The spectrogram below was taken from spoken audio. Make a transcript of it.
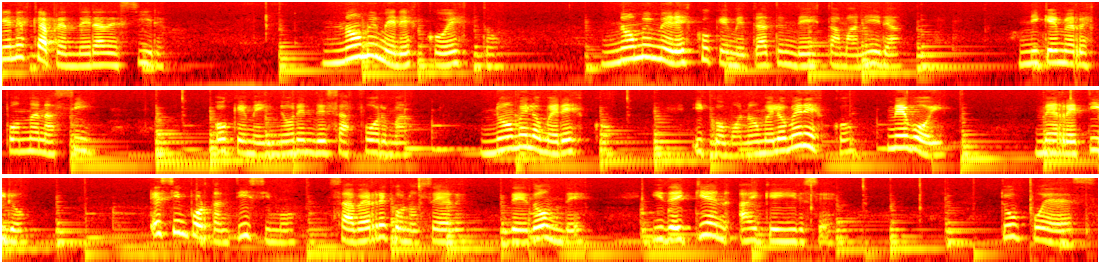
tienes que aprender a decir, no me merezco esto, no me merezco que me traten de esta manera, ni que me respondan así, o que me ignoren de esa forma. No me lo merezco. Y como no me lo merezco, me voy, me retiro. Es importantísimo saber reconocer de dónde y de quién hay que irse. Tú puedes.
